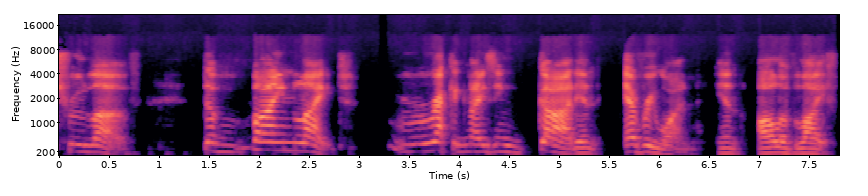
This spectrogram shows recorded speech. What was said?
true love, divine light, recognizing God in everyone, in all of life.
